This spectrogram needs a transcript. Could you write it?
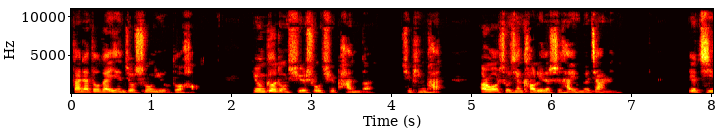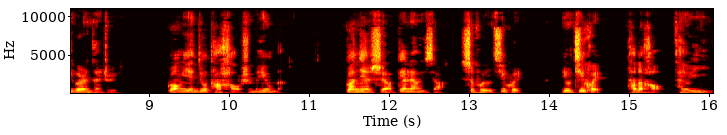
大家都在研究淑女有多好，用各种学术去判断、去评判，而我首先考虑的是她有没有嫁人。有几个人在追，光研究它好是没用的，关键是要掂量一下是否有机会，有机会它的好才有意义。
